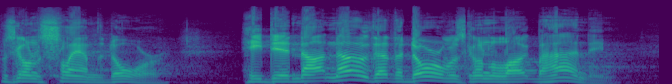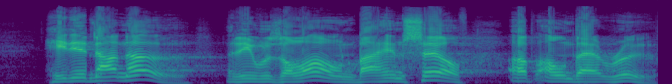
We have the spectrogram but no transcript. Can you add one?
was going to slam the door. He did not know that the door was going to lock behind him. He did not know that he was alone by himself up on that roof.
